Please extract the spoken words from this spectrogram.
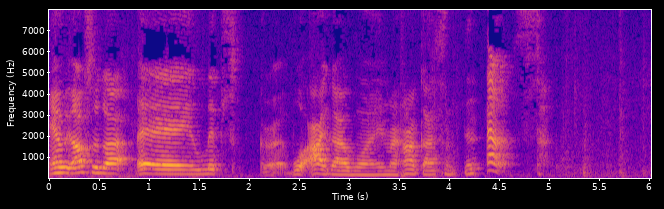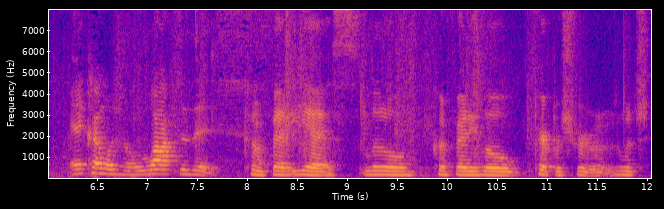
and we also got a lip scrub. Well, I got one, and my aunt got something else. And it comes with lots of this. Confetti, yes, little confetti, little pepper shredders, which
